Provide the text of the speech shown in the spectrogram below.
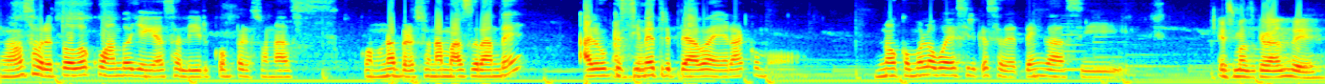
¿No? Sobre todo cuando llegué a salir con personas, con una persona más grande. Algo que sí me tripeaba era como, no, ¿cómo le voy a decir que se detenga si, Es más grande.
